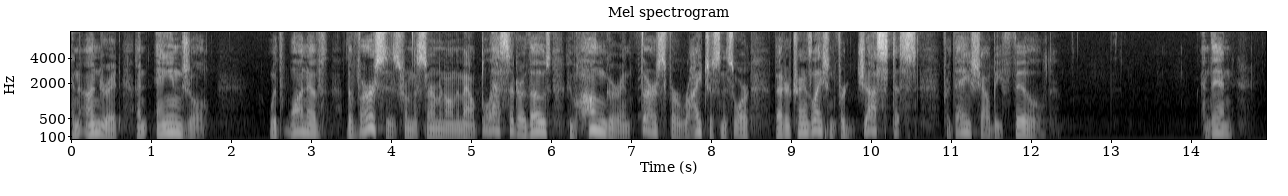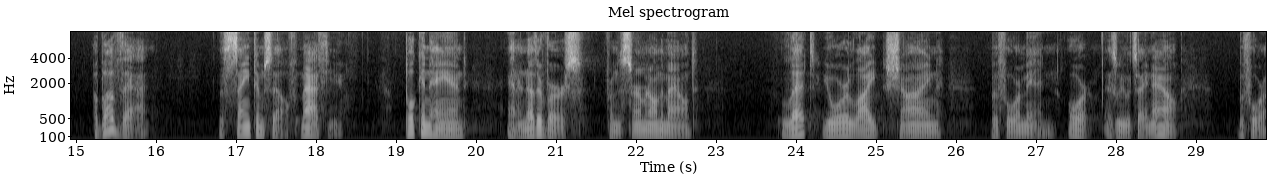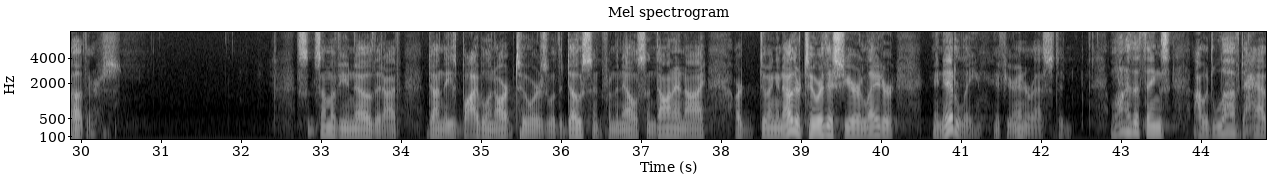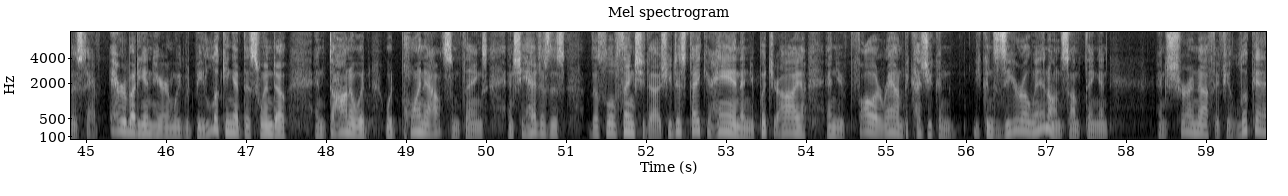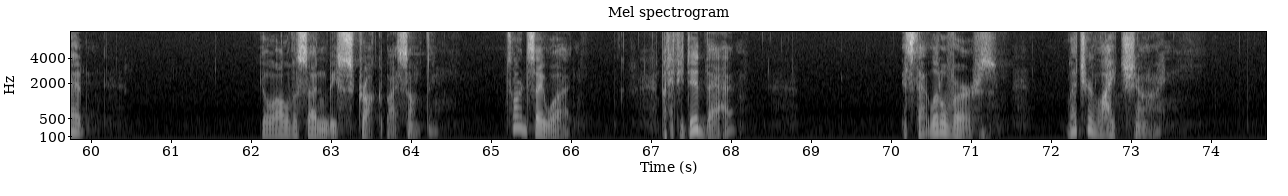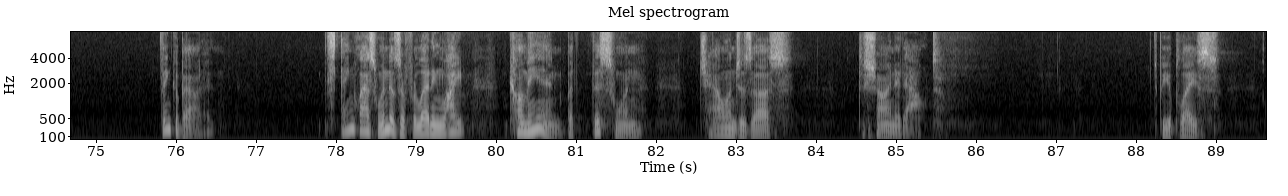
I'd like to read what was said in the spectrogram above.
And under it, an angel with one of the verses from the Sermon on the Mount. Blessed are those who hunger and thirst for righteousness, or better translation, for justice, for they shall be filled. And then above that, the saint himself, Matthew, book in hand, and another verse from the Sermon on the Mount Let your light shine before men, or as we would say now, before others. Some of you know that I've done these Bible and art tours with a docent from the Nelson. Donna and I are doing another tour this year later in Italy, if you're interested. One of the things I would love to have is to have everybody in here and we would be looking at this window and Donna would, would point out some things. And she had just this, this little thing she does. You just take your hand and you put your eye and you follow it around because you can, you can zero in on something. And, and sure enough, if you look at it you'll all of a sudden be struck by something. It's hard to say what. But if you did that, it's that little verse let your light shine. Think about it. Stained glass windows are for letting light come in, but this one challenges us to shine it out, to be a place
